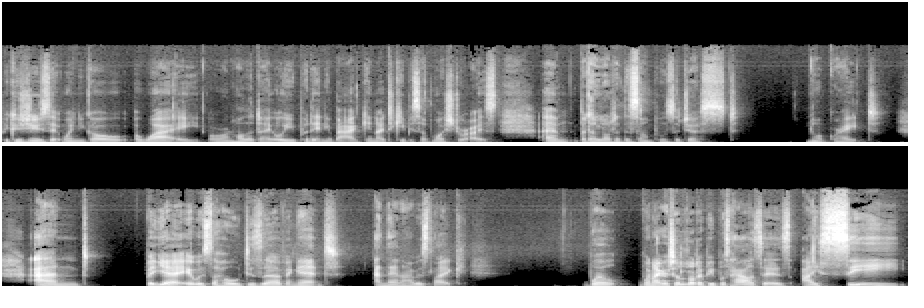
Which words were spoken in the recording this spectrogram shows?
because you use it when you go away or on holiday or you put it in your bag, you know, to keep yourself moisturized. Um, but a lot of the samples are just not great. And, but yeah, it was the whole deserving it. And then I was like, well, when I go to a lot of people's houses, I see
